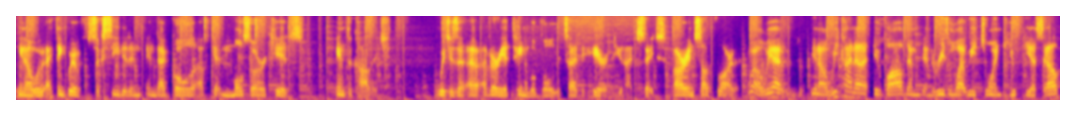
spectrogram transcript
you know i think we've succeeded in, in that goal of getting most of our kids into college which is a, a very attainable goal inside here in the united states or in south florida well we have you know we kind of evolved and, and, the reason why we joined upsl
